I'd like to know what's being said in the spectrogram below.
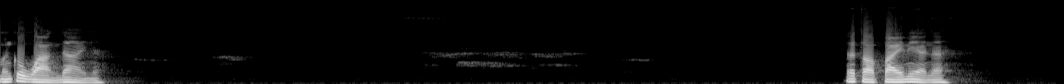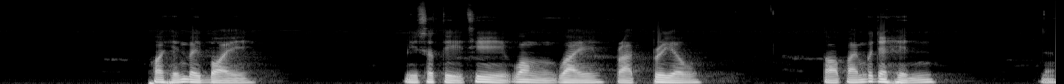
มันก็วางได้นะ แล้วต่อไปเนี่ยนะ พอเห็นบ่อยๆ มีสติที่ว่องไวปราดเปรียว ต่อไปมันก็จะเห็นนะ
